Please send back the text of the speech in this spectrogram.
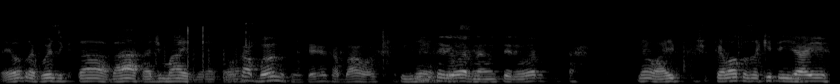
É outra coisa que tá, ah, tá demais, né? Tá acabando, com quem acabar, eu acho. E no é, interior, né? O interior. Tá não, aí Pelotas aqui tem e aí,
